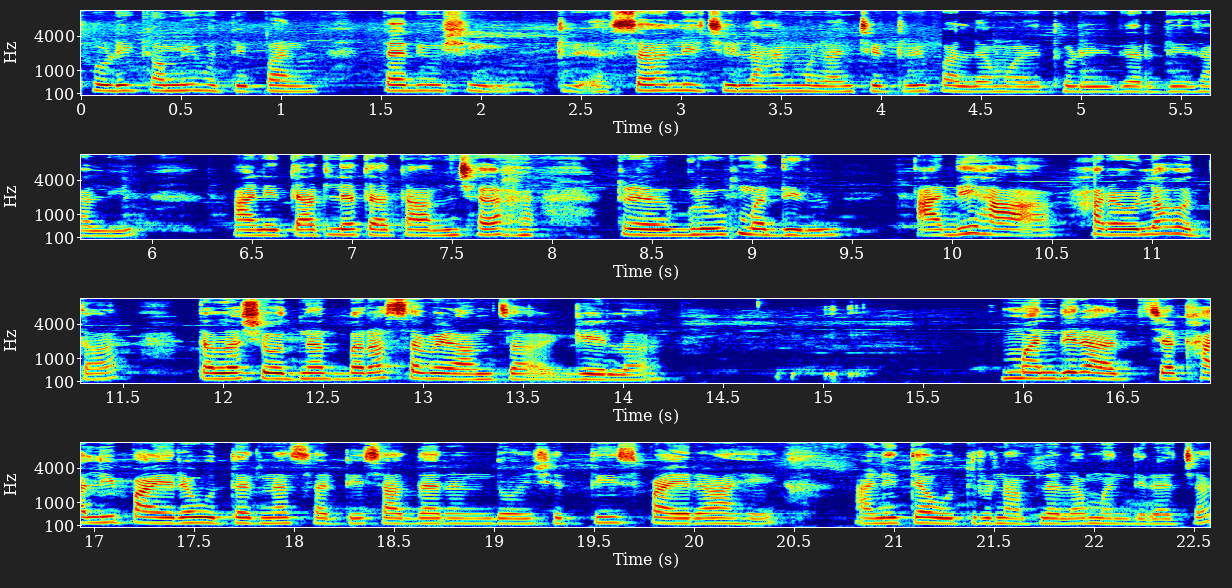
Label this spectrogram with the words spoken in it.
थोडी कमी होती पण त्या दिवशी ट्रि सहलीची लहान मुलांची ट्रिप आल्यामुळे थोडी गर्दी झाली. आणि त्यातल्या त्यात आमच्या ट्र ग्रुपमधील आधी हा हरवला होता. त्याला शोधण्यात बराचसा वेळ आमचा गेला. मंदिराच्या खाली पायऱ्या उतरण्यासाठी साधारण दोनशे तीस पायऱ्या आहे आणि त्या उतरून आपल्याला मंदिराच्या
